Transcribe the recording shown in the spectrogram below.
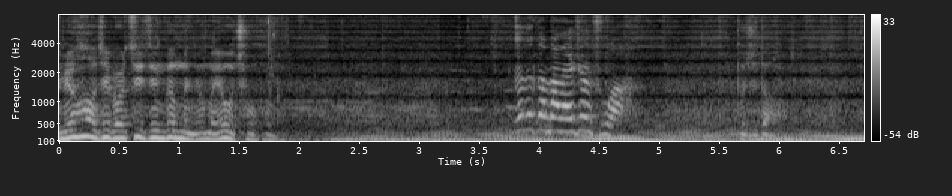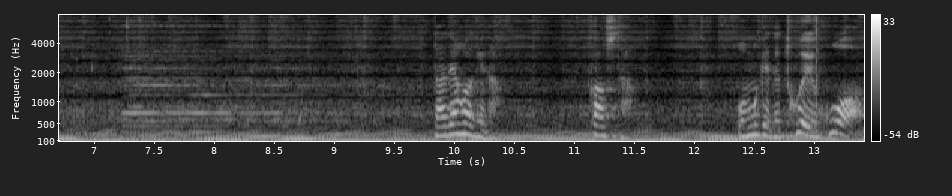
李明浩这边最近根本就没有出货，那他干嘛来这儿出啊？不知道。打电话给他，告诉他，我们给他退货。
